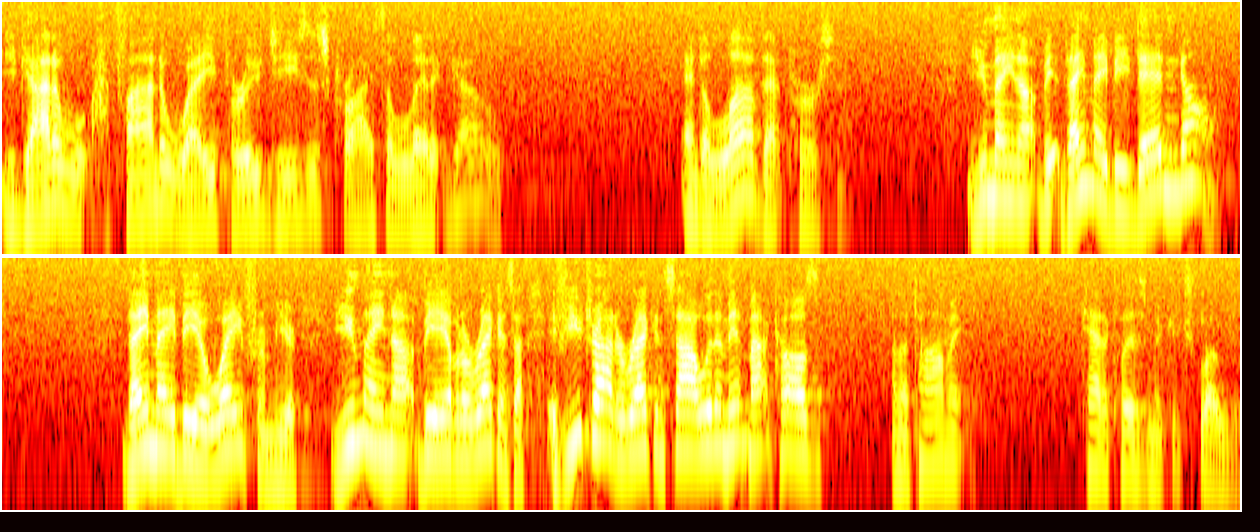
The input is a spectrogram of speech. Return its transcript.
You got to find a way through Jesus Christ to let it go. And to love that person. You may not be, they may be dead and gone. They may be away from here. You may not be able to reconcile. If you try to reconcile with them, it might cause an atomic, cataclysmic explosion.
